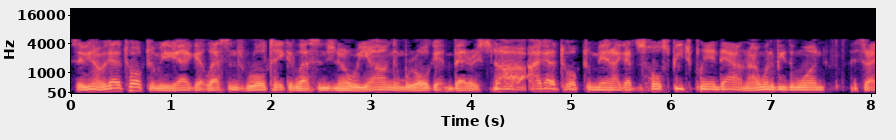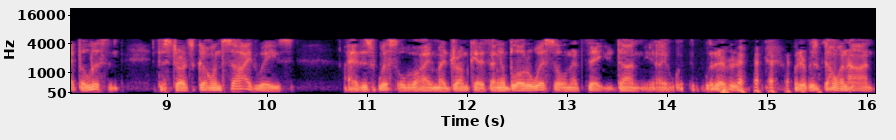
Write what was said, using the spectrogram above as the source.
so you know, we got to talk to him. You got to get lessons. We're all taking lessons. You know, we're young and we're all getting better. He said, No, I got to talk to him, man. I got this whole speech planned out, and I want to be the one. I said, All right, but listen, if it starts going sideways. I had this whistle behind my drum kit. I'm gonna blow the whistle, and that's it. You're done. You know, whatever, whatever's going on.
